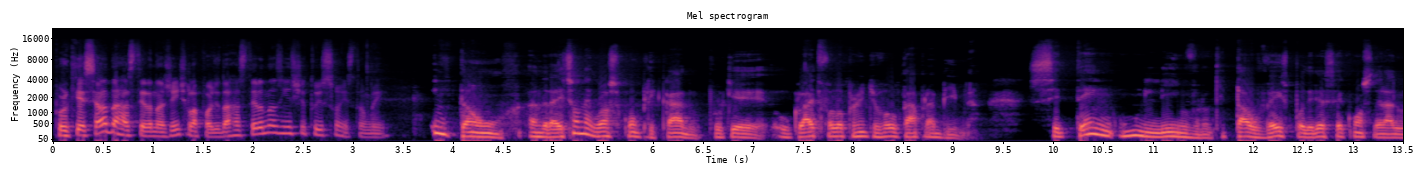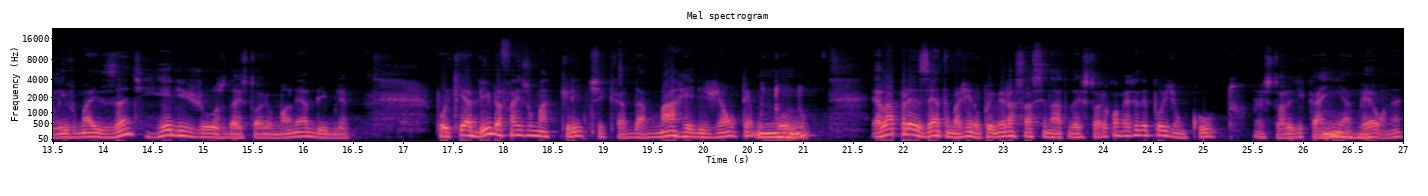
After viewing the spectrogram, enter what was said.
Porque se ela dá rasteira na gente, ela pode dar rasteira nas instituições também. Então, André, isso é um negócio complicado, porque o Clyde falou para a gente voltar para a Bíblia. Se tem um livro que talvez poderia ser considerado o livro mais antirreligioso da história humana, é a Bíblia. Porque a Bíblia faz uma crítica da má religião o tempo uhum. todo ela apresenta, imagina, o primeiro assassinato da história começa depois de um culto, a história de Caim uhum. e Abel, né?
